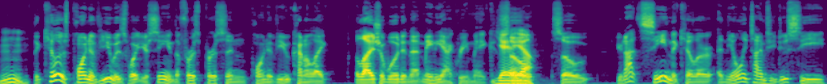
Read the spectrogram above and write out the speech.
Hmm. the killer's point of view is what you're seeing. The first person point of view, kind of like Elijah Wood in that Maniac remake. Yeah, so, yeah. So you're not seeing the killer, and the only times you do see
